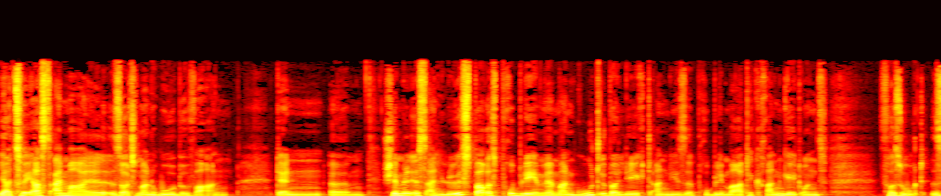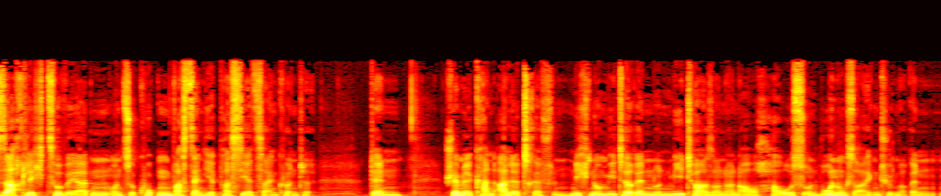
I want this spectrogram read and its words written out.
Ja, zuerst einmal sollte man Ruhe bewahren. Denn ähm, Schimmel ist ein lösbares Problem, wenn man gut überlegt an diese Problematik rangeht und versucht, sachlich zu werden und zu gucken, was denn hier passiert sein könnte. Denn Schimmel kann alle treffen, nicht nur Mieterinnen und Mieter, sondern auch Haus- und Wohnungseigentümerinnen.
